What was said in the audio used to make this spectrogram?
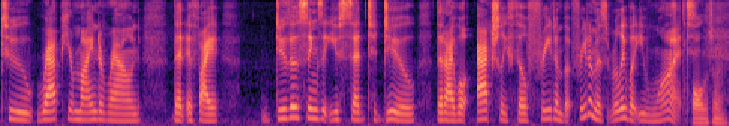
to wrap your mind around that if i do those things that you said to do that i will actually feel freedom but freedom is really what you want all the time.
